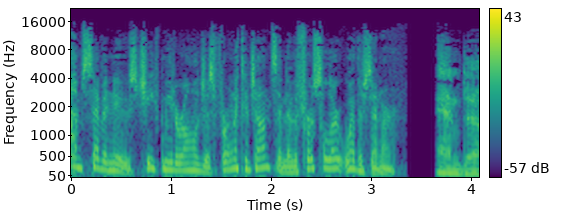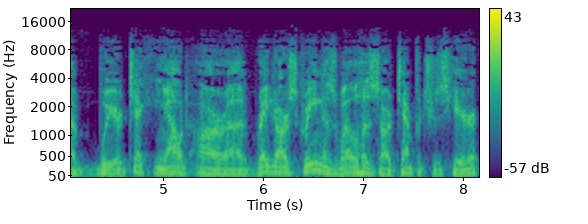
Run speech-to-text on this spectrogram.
I'm 7 News Chief Meteorologist Veronica Johnson in the First Alert Weather Center. And uh, we are checking out our uh, radar screen as well as our temperatures here.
